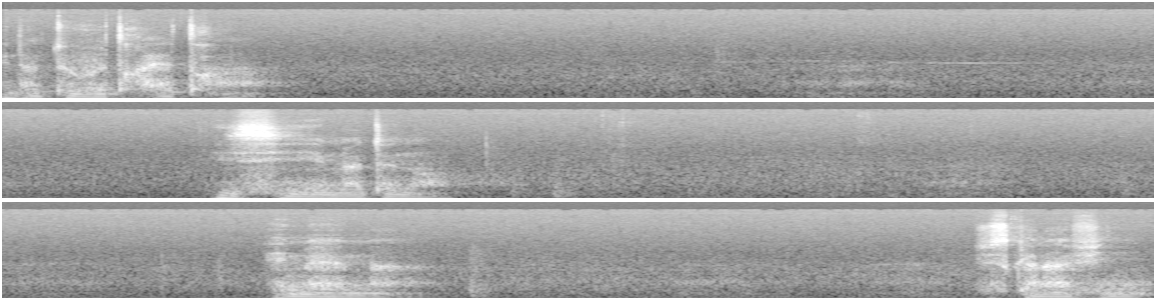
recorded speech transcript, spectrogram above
et dans tout votre être. Ici et maintenant. Et même jusqu'à l'infini.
